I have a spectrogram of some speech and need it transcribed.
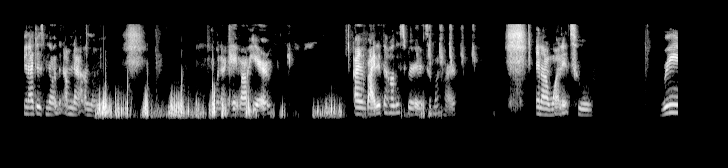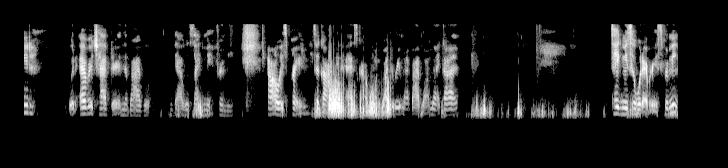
And I just know that I'm not alone. When I came out here, I invited the Holy Spirit into my heart. And I wanted to read whatever chapter in the Bible that was like meant for me. I always pray to God and ask God when I'm about to read my Bible. I'm like, God, take me to whatever is for me.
